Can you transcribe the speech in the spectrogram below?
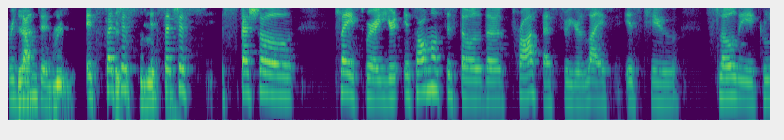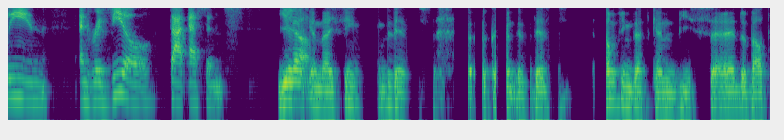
redundant. Yeah, re- it's such a it's such a special place where you're it's almost as though the process through your life is to slowly glean and reveal that essence. Yeah. And i think there's there's something that can be said about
